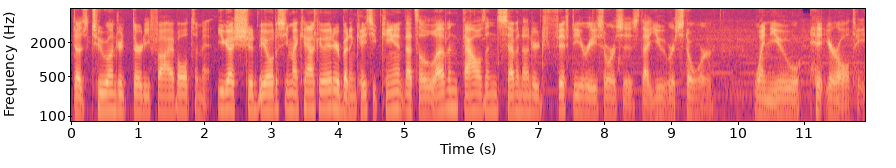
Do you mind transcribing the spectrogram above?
does 235 ultimate. You guys should be able to see my calculator, but in case you can't, that's 11,750 resources that you restore when you hit your ulti.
